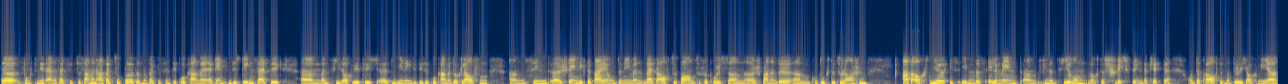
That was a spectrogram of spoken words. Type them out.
Da funktioniert einerseits die Zusammenarbeit super, dass man sagt, das sind die Programme, ergänzen sich gegenseitig. Ähm, man sieht auch wirklich äh, diejenigen, die diese Programme durchlaufen, sind äh, ständig dabei, Unternehmen weiter aufzubauen, zu vergrößern, äh, spannende Produkte zu launchen. Aber auch hier ist eben das Element ähm, Finanzierung noch das Schwächste in der Kette. Und da braucht es natürlich auch mehr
